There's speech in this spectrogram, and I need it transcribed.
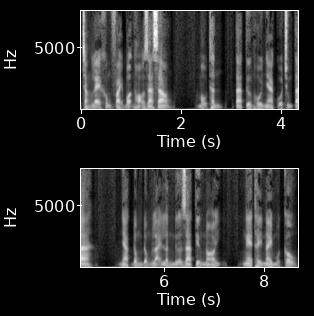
chẳng lẽ không phải bọn họ ra sao? Mẫu thân, ta tưởng hồi nhà của chúng ta. Nhạc đồng đồng lại lần nữa ra tiếng nói. Nghe thấy này một câu,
